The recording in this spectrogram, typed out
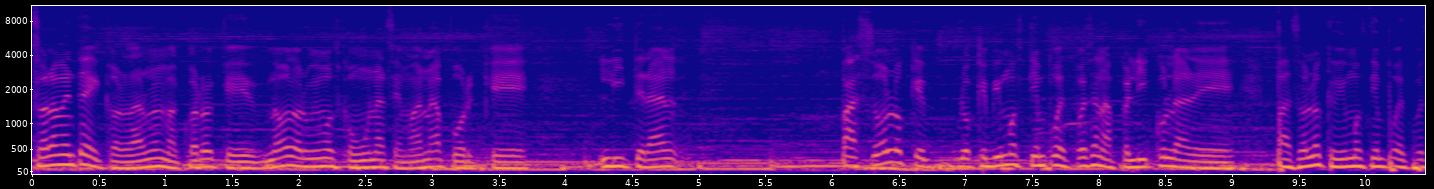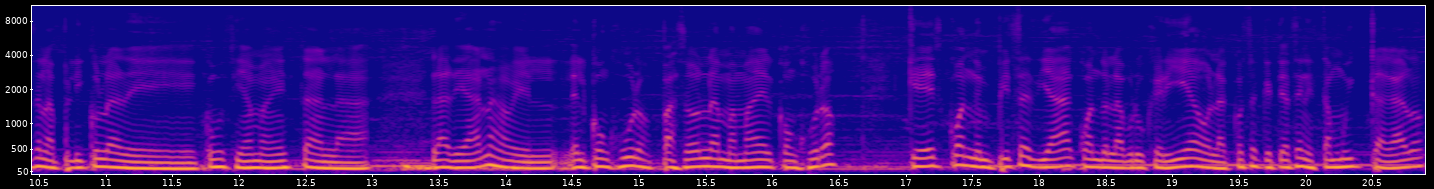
Solamente de acordarme, me acuerdo que no dormimos como una semana porque literal pasó lo que lo que vimos tiempo después en la película de pasó lo que vimos tiempo después en la película de ¿cómo se llama esta? La la de Ana, el, el conjuro. Pasó la mamá del conjuro que es cuando empiezas ya, cuando la brujería o la cosa que te hacen está muy cagado,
